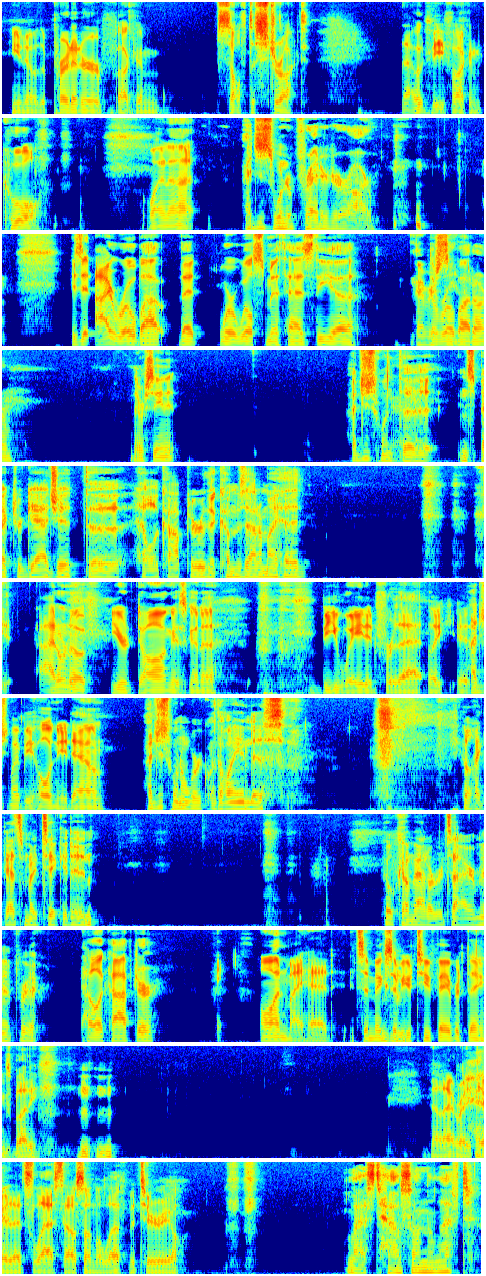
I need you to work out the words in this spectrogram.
you know the Predator fucking self destruct, that would be fucking cool. Why not? I just want a predator arm. Is it iRobot that where Will Smith has the uh, Never the robot arm? Never seen it. I just want the Inspector Gadget, the helicopter that comes out of my head. I don't know if your dong is gonna be weighted for that. Like it I ju- might be holding you down. I just want to work with Landis. feel like that's my ticket in. He'll come out of retirement for Helicopter on my head. It's a mix Mm-hmm. of your two favorite things, buddy. now that right there, that's last house on the left material. Last house on the left.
